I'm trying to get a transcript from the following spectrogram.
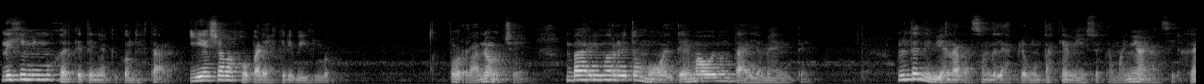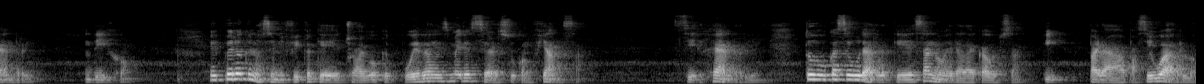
dije a mi mujer que tenía que contestar, y ella bajó para escribirlo. Por la noche, Barrymore retomó el tema voluntariamente. No entendí bien la razón de las preguntas que me hizo esta mañana, Sir Henry, dijo. Espero que no signifique que he hecho algo que pueda desmerecer su confianza. Sir Henry tuvo que asegurarle que esa no era la causa, y, Para apaciguarlo,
